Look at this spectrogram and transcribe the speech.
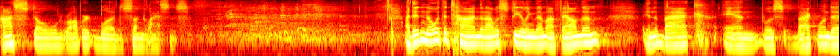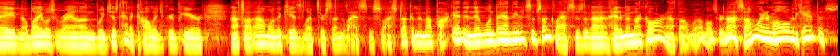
I stole Robert Blood's sunglasses. I didn't know at the time that I was stealing them. I found them in the back and was back one day. Nobody was around. We just had a college group here. And I thought, oh, one of the kids left their sunglasses. So I stuck them in my pocket. And then one day I needed some sunglasses and I had them in my car. And I thought, well, those are nice. So I'm wearing them all over the campus.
